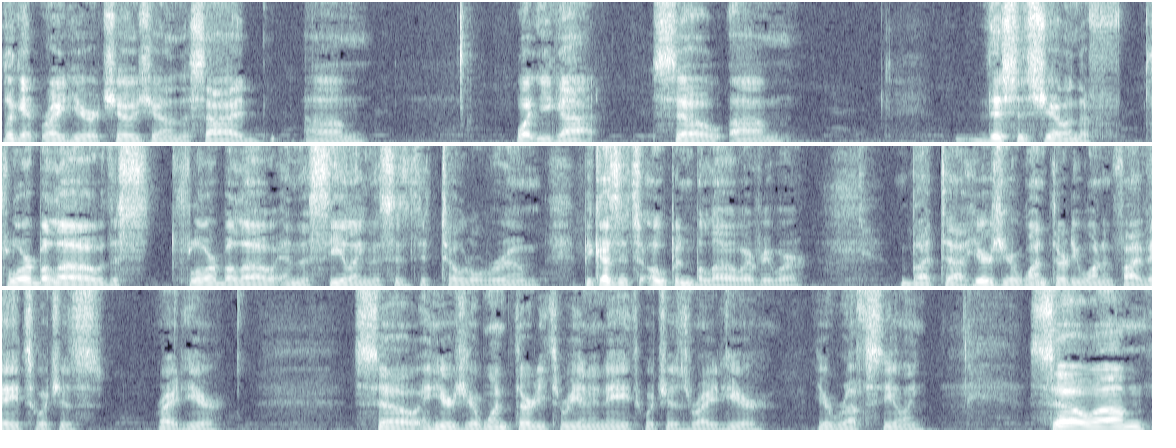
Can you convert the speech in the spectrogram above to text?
look at right here. It shows you on the side um, what you got. So um, this is showing the floor below, the floor below, and the ceiling. This is the total room because it's open below everywhere. But uh, here's your 131 and 5 eighths, which is right here. So, and here's your 133 and an eighth, which is right here, your rough ceiling. So, um,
